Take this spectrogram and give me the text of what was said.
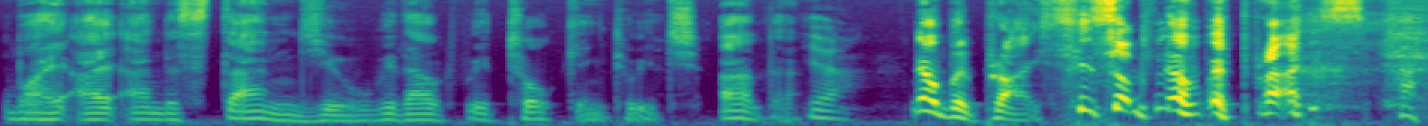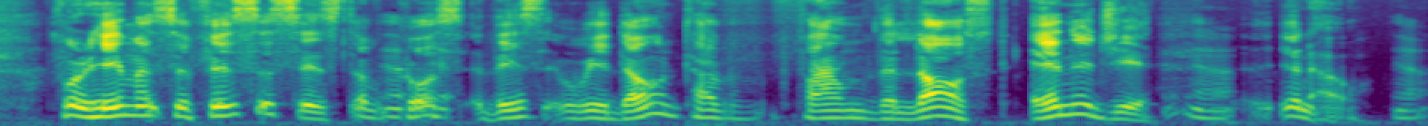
why I understand you without we talking to each other. yeah Nobel Prize. It's a Nobel Prize for him as a physicist. Of Yeah, course, this we don't have found the last energy. yeah You know, yeah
